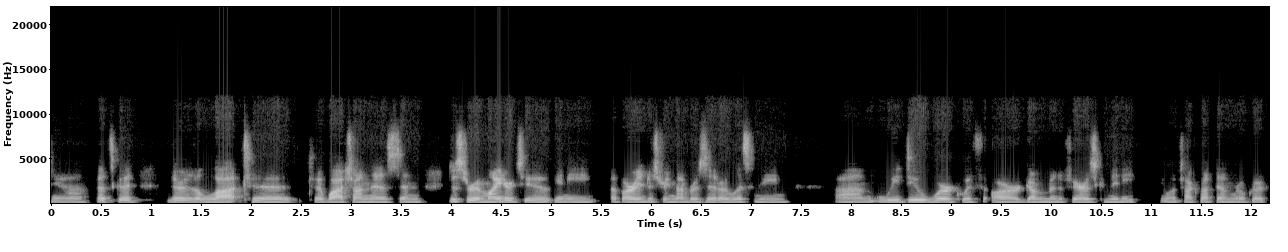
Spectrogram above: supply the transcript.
Yeah, that's good. There's a lot to to watch on this, and just a reminder to any of our industry members that are listening. Um, we do work with our government affairs committee. You want to talk about them real quick?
